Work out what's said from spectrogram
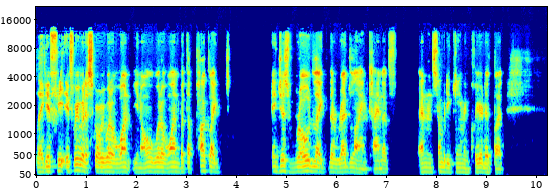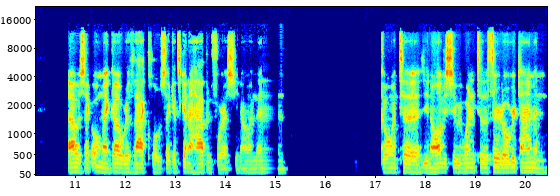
Like if we if we would have scored, we would have won. You know, would have won. But the puck like it just rode like the red line kind of, and then somebody came and cleared it. But I was like, oh my god, we're that close. Like it's gonna happen for us, you know. And then going to you know obviously we went into the third overtime and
